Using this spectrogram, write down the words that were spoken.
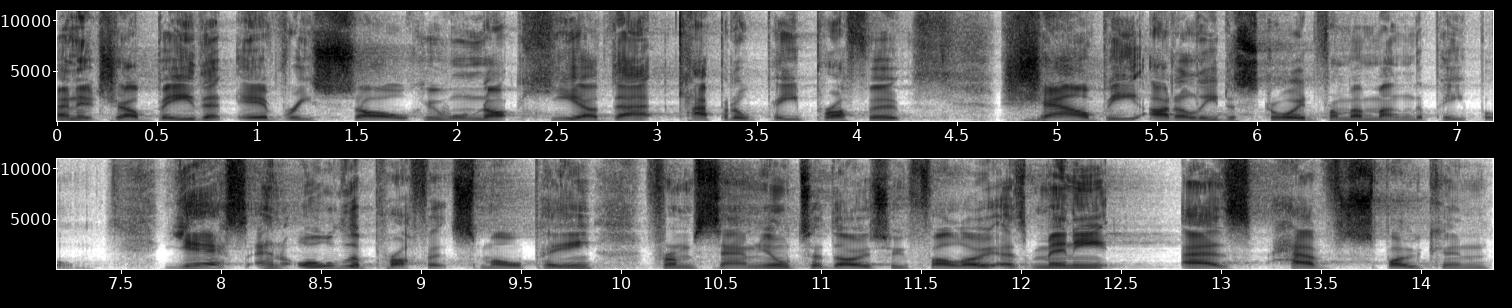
And it shall be that every soul who will not hear that capital P prophet shall be utterly destroyed from among the people. Yes, and all the prophets, small p, from Samuel to those who follow, as many as have spoken,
